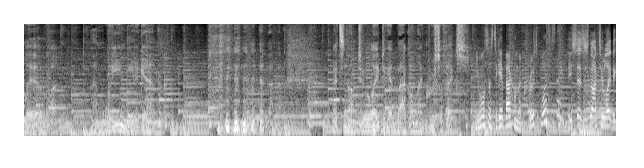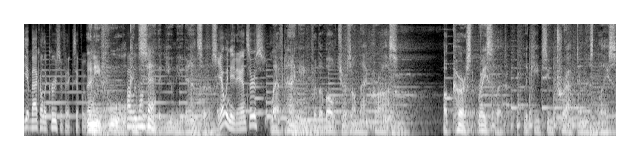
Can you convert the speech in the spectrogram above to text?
live, and we meet again. it's not too late to get back on that crucifix. He wants us to get back on the cruise. What's he saying? He says it's not too late to get back on the crucifix if we want. Any fool Why we can see that? that you need answers. Yeah, we need answers. Left hanging for the vultures on that cross. A cursed bracelet that keeps you trapped in this place.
